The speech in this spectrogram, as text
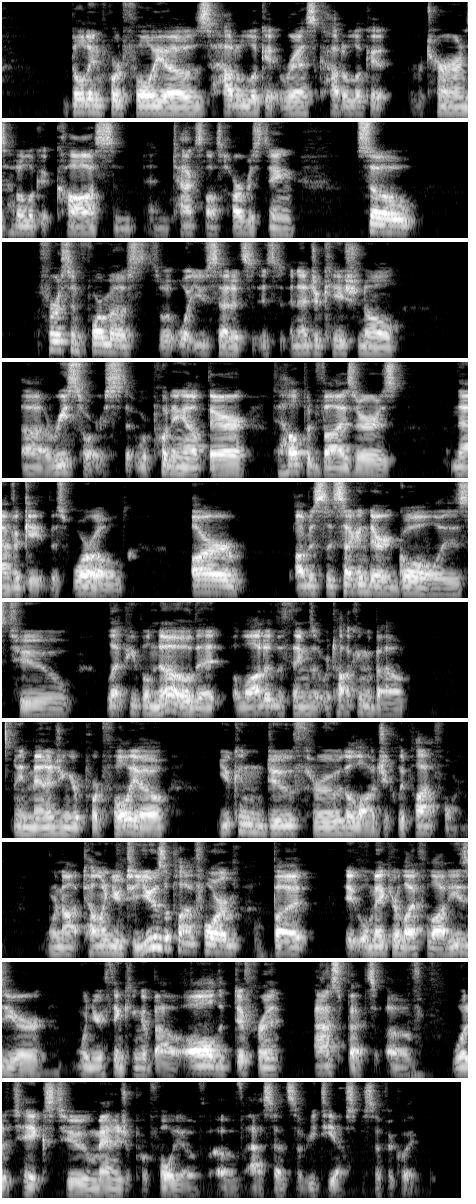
building portfolios, how to look at risk, how to look at returns, how to look at costs and, and tax loss harvesting. So first and foremost, what you said, it's it's an educational uh, resource that we're putting out there to help advisors navigate this world. Our obviously secondary goal is to let people know that a lot of the things that we're talking about in managing your portfolio you can do through the Logically platform. We're not telling you to use the platform, but it will make your life a lot easier when you're thinking about all the different aspects of what it takes to manage a portfolio of, of assets of ETFs specifically.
